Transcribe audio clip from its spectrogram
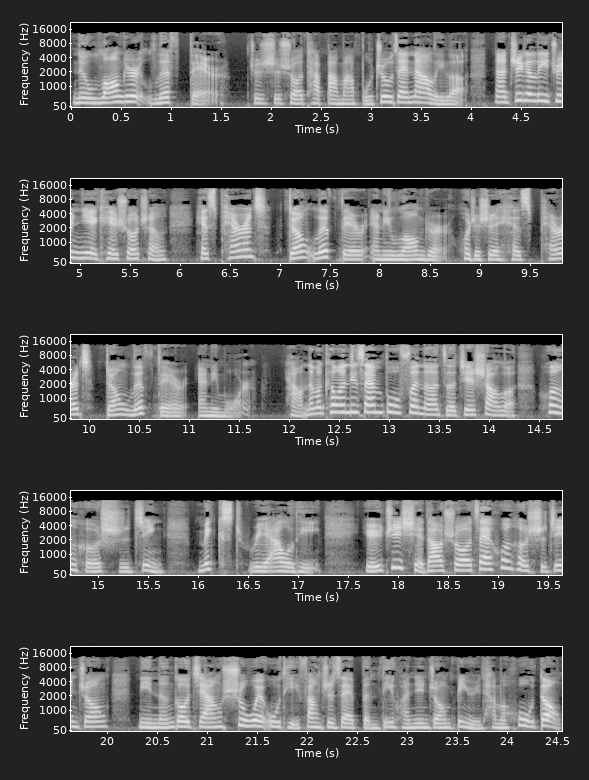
no longer live there。 就是说他爸妈不住在那里了。那这个例句你也可以说成 His parents don't live there any longer，或者是 His parents don't live there anymore。好，那么课文第三部分呢，则介绍了混合实境 （mixed reality）。有一句写到说，在混合实境中，你能够将数位物体放置在本地环境中，并与它们互动。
